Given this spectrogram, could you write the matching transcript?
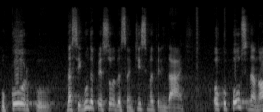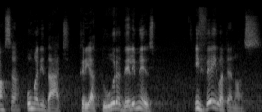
o corpo da segunda pessoa da Santíssima Trindade, ocupou-se da nossa humanidade, criatura dele mesmo, e veio até nós.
